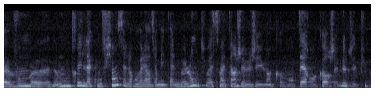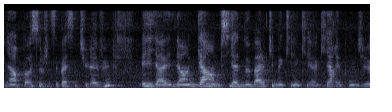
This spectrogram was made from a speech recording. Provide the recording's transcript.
euh, vont euh, montrer de la confiance, alors on va leur dire mais t'as le melon. Tu vois, ce matin j'ai eu un commentaire encore, j'ai publié un post, je ne sais pas si tu l'as vu, et il y a, y a, un gars, un psy à deux balles qui, qui, qui, a répondu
